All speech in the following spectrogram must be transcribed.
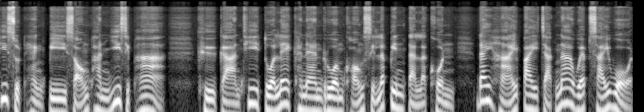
ที่สุดแห่งปี 2025 คือการที่ตัวเลขคะแนนรวมของศิลปินแต่ละคนได้หายไปจากหน้าเว็บไซต์โหวต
